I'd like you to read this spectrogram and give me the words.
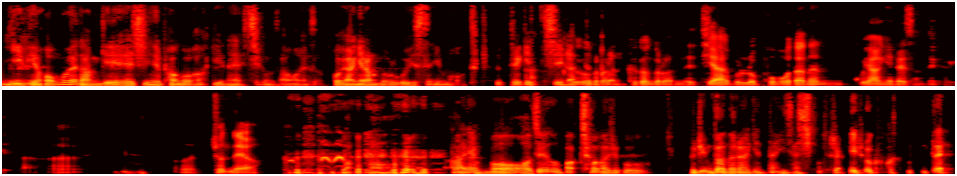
이미 허무의 단계에 진입한 것 같긴 해 지금 상황에서 고양이랑 놀고 있으니 뭐 어떻게 되겠지 같은 그건, 그런 그런, 그건 그렇네. 디아블로 4보다는 고양이를 선택하겠다. 어, 어, 좋네요. 어, 아니 뭐 어제도 빡쳐가지고 그림던을 하겠다 이 자식들 이러고 갔는데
